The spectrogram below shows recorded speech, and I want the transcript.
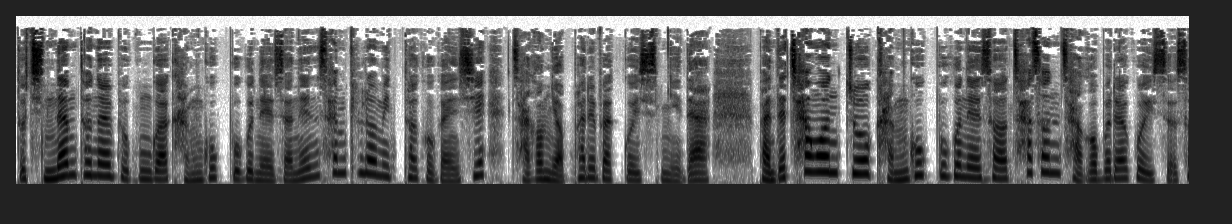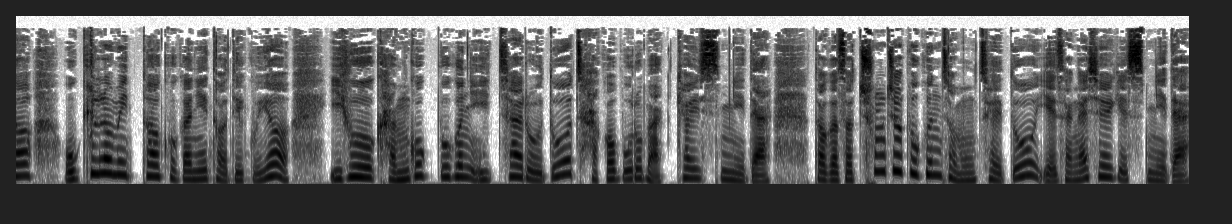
또 진남터널 부근과 감곡 부근에서는 3km 구간씩 작업 여파를 받고 있습니다. 반대 창원 쪽 감곡 부근에서 차선 작업을 하고 있어서 5km 구간이 더디고요. 이후 감곡 부근 2차로도 작업으로 막혀 있습니다. 더 가서 충주 부근 정체도 예상하셔야겠습니다.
